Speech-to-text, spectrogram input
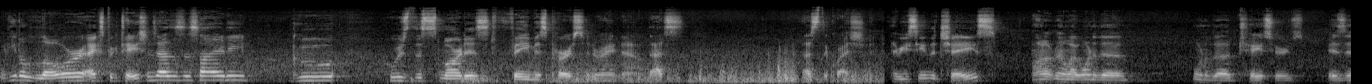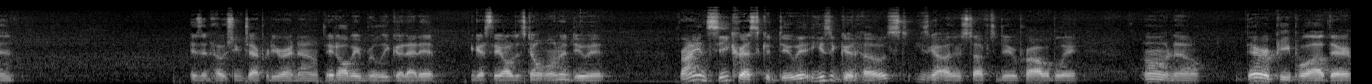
we need to lower expectations as a society. Who who's the smartest famous person right now? That's that's the question. Have you seen the chase? I don't know why one of the one of the chasers isn't isn't hosting Jeopardy right now. They'd all be really good at it. I guess they all just don't want to do it. Ryan Seacrest could do it. He's a good host. He's got other stuff to do probably. I don't know. There are people out there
